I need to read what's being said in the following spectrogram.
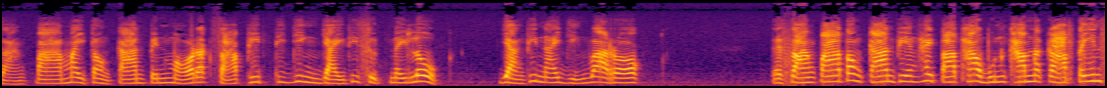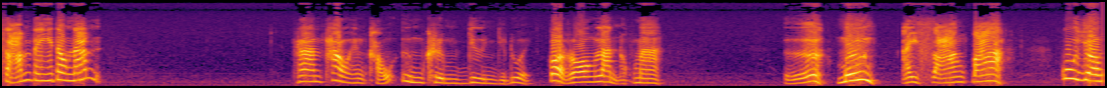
สางปาไม่ต้องการเป็นหมอรักษาพิษที่ยิ่งใหญ่ที่สุดในโลก อย่างที่นายหญิงว่ารอก แต่สางปาต้องการเพียงให้ตาเท่าบุญคำนะกราบตีนสามทีเท่านั้น พรานเท่าแห่งเขาอึมครึมยืนอยู่ด้วย ก็ร้องลั่นออกมา เออ มึง ไอ้สางปากูยอม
